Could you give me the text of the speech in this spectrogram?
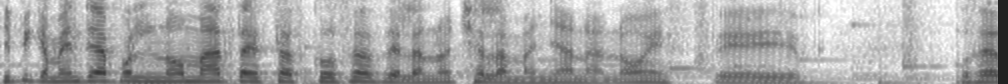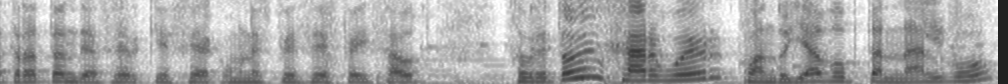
típicamente Apple no mata estas cosas de la noche a la mañana, ¿no? Este, o sea, tratan de hacer que sea como una especie de face out, sobre todo en hardware, cuando ya adoptan algo.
